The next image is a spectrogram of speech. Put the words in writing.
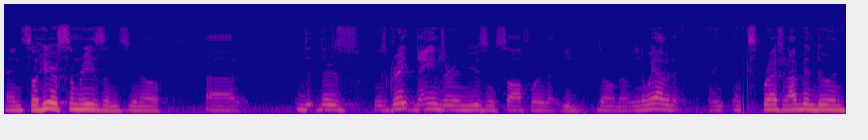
and so here's some reasons. You know. Uh, there's there's great danger in using software that you don't know. You know, we have an, an expression. I've been doing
